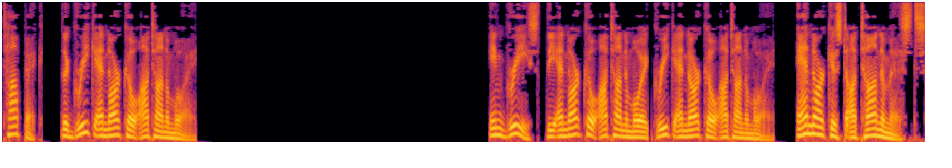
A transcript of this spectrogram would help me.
The Greek anarcho-autonomoi In Greece, the anarcho-autonomoi Greek anarcho-autonomoi anarchist autonomists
